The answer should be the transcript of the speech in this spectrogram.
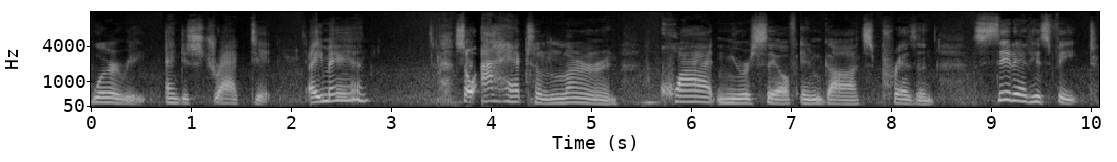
worried and distracted. Amen. So I had to learn quieten yourself in God's presence. Sit at his feet.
